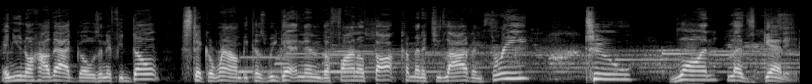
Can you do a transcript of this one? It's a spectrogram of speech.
and you know how that goes. And if you don't, stick around because we're getting into the final thought coming at you live in three, two, one. Let's get it.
